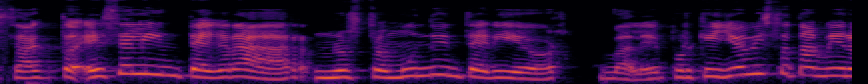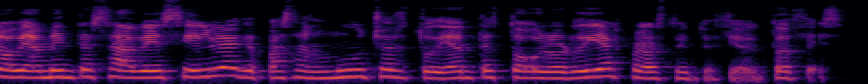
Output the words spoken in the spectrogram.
Exacto, es el integrar nuestro mundo interior, ¿vale? Porque yo he visto también, obviamente, sabe Silvia, que pasan muchos estudiantes todos los días por la institución. Entonces,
